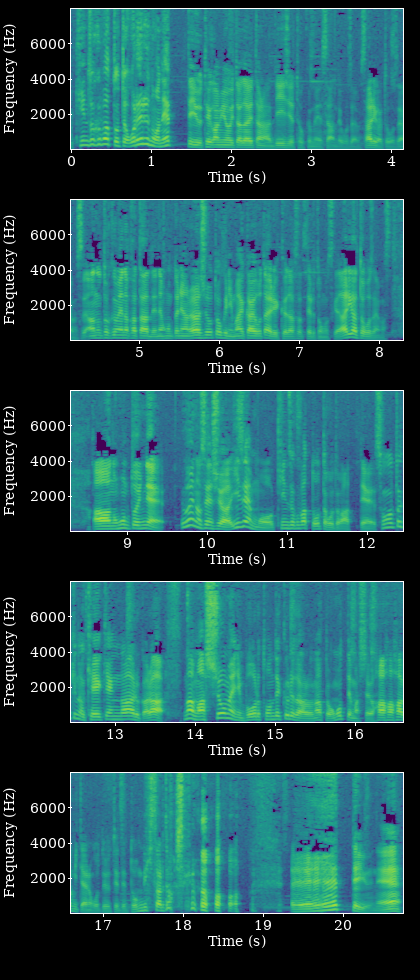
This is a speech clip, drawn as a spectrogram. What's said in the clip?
ー、金属バットって折れるのねっていう手紙をいただいたのは DJ 特命さんでございます。ありがとうございます。あの匿名の方でね、本当にあラジオトークに毎回お便りくださってると思うんですけど、ありがとうございます。あの、本当にね、上野選手は以前も金属バット折ったことがあって、その時の経験があるから、まあ真正面にボール飛んでくるだろうなと思ってましたよ。はははみたいなこと言ってて、ドン引きされてましたけど えーっていうね。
